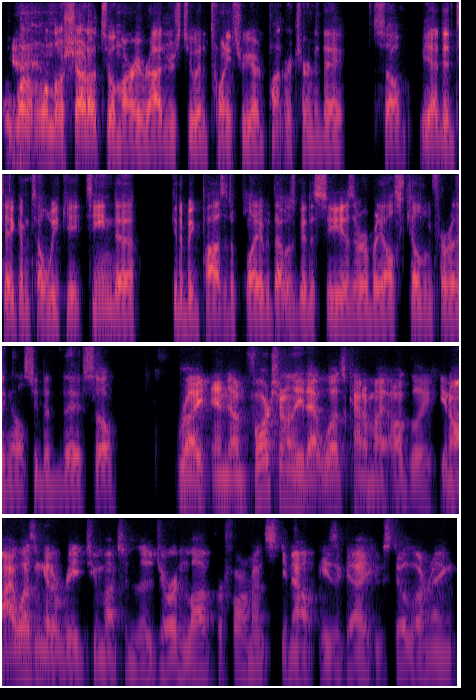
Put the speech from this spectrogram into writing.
one, one little shout out to Amari Rodgers too at a 23 yard punt return today. So yeah, it did take him till week 18 to get a big positive play, but that was good to see as everybody else killed him for everything else he did today. So Right. And unfortunately, that was kind of my ugly. You know, I wasn't going to read too much into the Jordan Love performance. You know, he's a guy who's still learning.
